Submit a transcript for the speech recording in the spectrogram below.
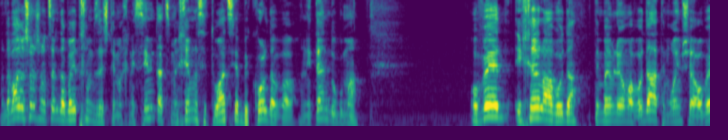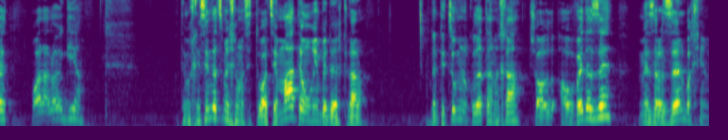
הדבר הראשון שאני רוצה לדבר איתכם זה שאתם מכניסים את עצמכם לסיטואציה בכל דבר. אני אתן דוגמה. עובד איחר לעבודה, אתם באים ליום עבודה, אתם רואים שהעובד, וואלה, לא הגיע. אתם מכניסים את עצמכם לסיטואציה, מה אתם אומרים בדרך כלל? אתם תצאו מנקודת ההנחה שהעובד הזה מזלזל בכם,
